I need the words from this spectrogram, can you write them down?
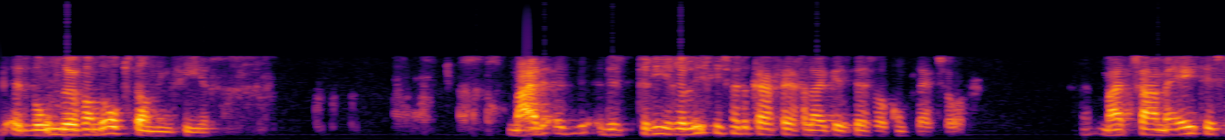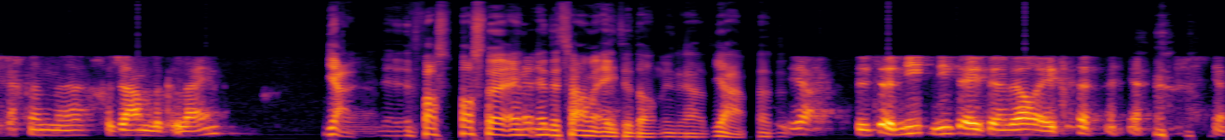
het wonder van de opstanding vieren. Maar de, drie religies met elkaar vergelijken is best wel complex hoor. Maar het samen eten is echt een uh, gezamenlijke lijn. Ja, het vast, vaste en, en, het samen eten dan, inderdaad. Ja, ja dus uh, niet, niet eten en wel eten. ja.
